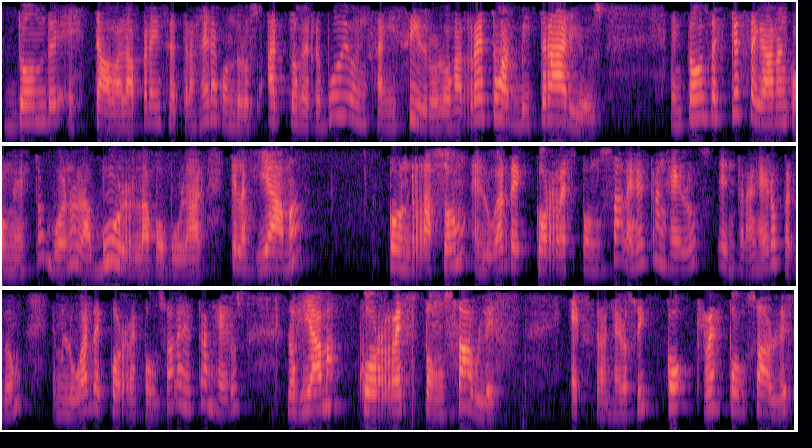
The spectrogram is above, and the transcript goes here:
donde estaba la prensa extranjera cuando los actos de repudio en San Isidro, los arrestos arbitrarios. Entonces, ¿qué se ganan con esto? Bueno, la burla popular que los llama con razón, en lugar de corresponsales extranjeros, extranjeros, perdón, en lugar de corresponsales extranjeros, los llama corresponsables extranjeros, sí, corresponsables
